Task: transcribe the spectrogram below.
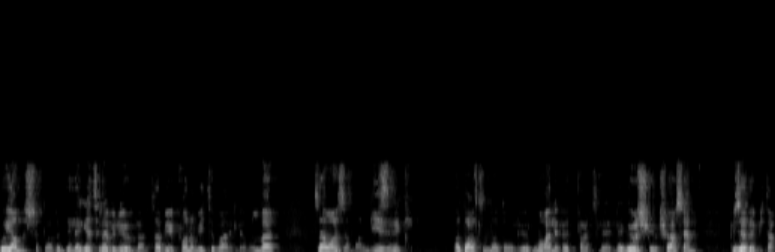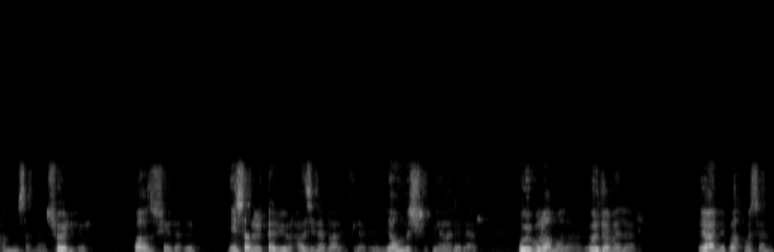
bu yanlışlıkları dile getirebiliyorlar. Tabii konum itibariyle bunlar zaman zaman gizlilik adı altında da oluyor. Muhalefet partileriyle görüşüyor. Şahsen bize de bir takım insanlar söylüyor bazı şeyleri. İnsan ürperiyor hazine garantileri, yanlış ihaleler, uygulamalar, ödemeler. Yani bakma sen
